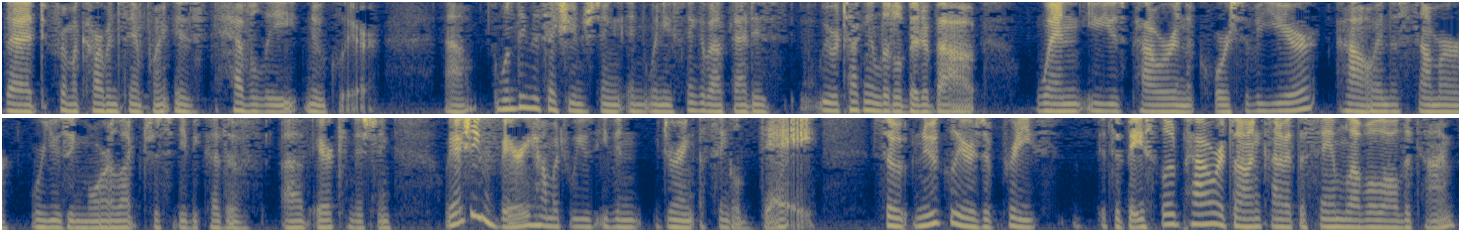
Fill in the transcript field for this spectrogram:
that, from a carbon standpoint, is heavily nuclear. Uh, one thing that's actually interesting, and when you think about that, is we were talking a little bit about when you use power in the course of a year, how in the summer we're using more electricity because of, of air conditioning. We actually vary how much we use even during a single day. So nuclear is a pretty, it's a baseload power. It's on kind of at the same level all the time,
